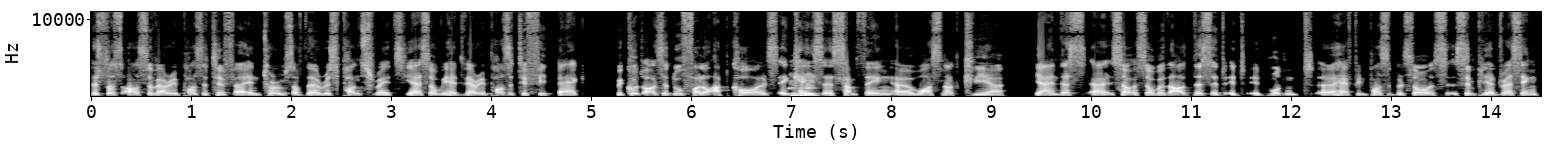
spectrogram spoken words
this was also very positive in terms of the response rates. Yeah, so we had very positive feedback. We could also do follow up calls in mm-hmm. case something was not clear. Yeah, and this so so without this, it it, it wouldn't have been possible. So s- simply addressing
